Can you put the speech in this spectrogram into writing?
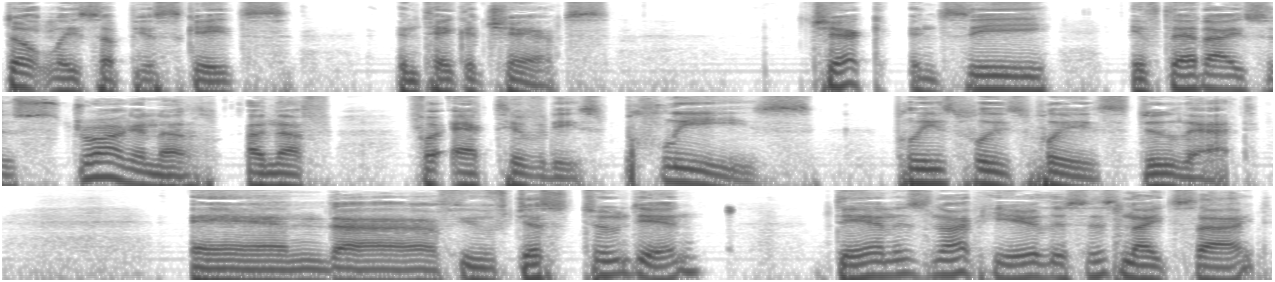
Don't lace up your skates and take a chance. Check and see if that ice is strong enough enough for activities. Please, please, please, please do that. And uh, if you've just tuned in, Dan is not here. This is Nightside.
